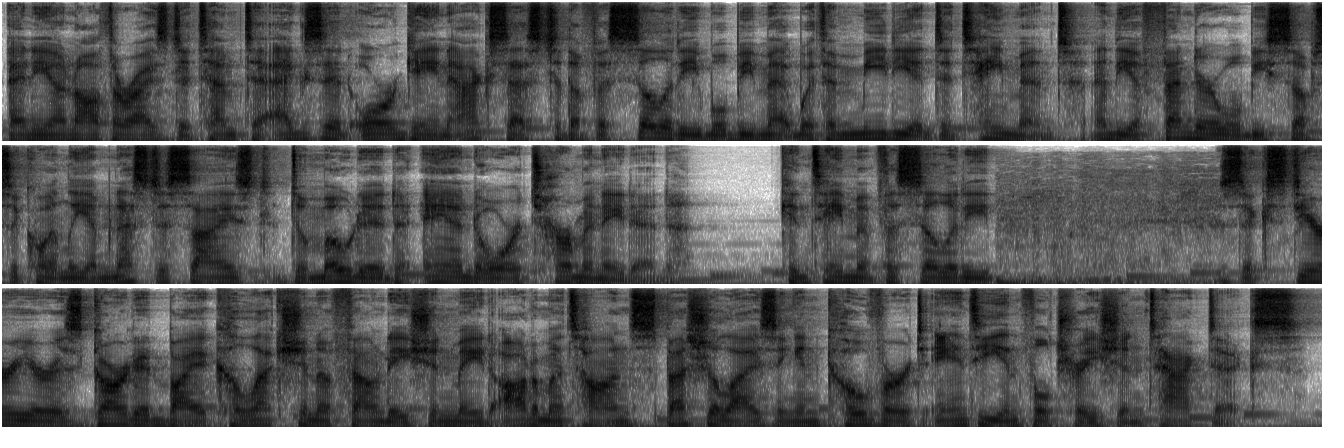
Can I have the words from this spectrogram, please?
Any unauthorized attempt to exit or gain access to the facility will be met with immediate detainment, and the offender will be subsequently amnesticized, demoted, and or terminated. Containment facility its exterior is guarded by a collection of Foundation-made automatons specializing in covert anti-infiltration tactics.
